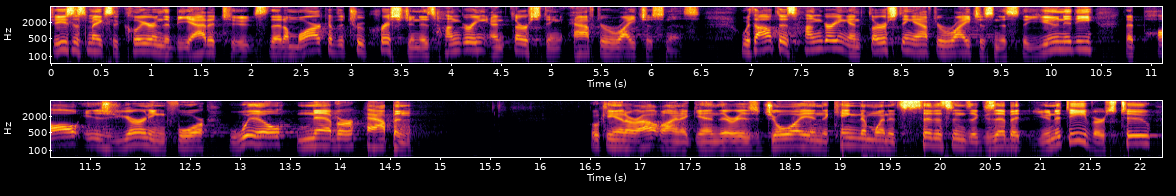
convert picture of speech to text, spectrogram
Jesus makes it clear in the Beatitudes that a mark of the true Christian is hungering and thirsting after righteousness. Without this hungering and thirsting after righteousness, the unity that Paul is yearning for will never happen. Looking at our outline again, there is joy in the kingdom when its citizens exhibit unity, verse 2,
